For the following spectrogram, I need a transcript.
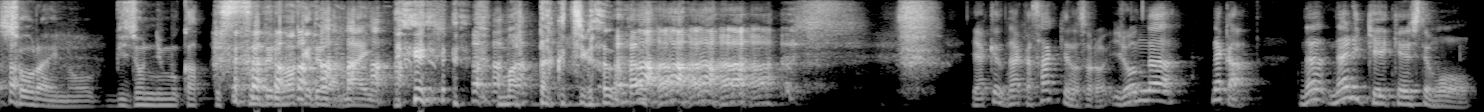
将来のビジョンに向かって進んでるわけではない。全く違う。いやけどなんかさっきのそのいろんななんかな何経験しても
